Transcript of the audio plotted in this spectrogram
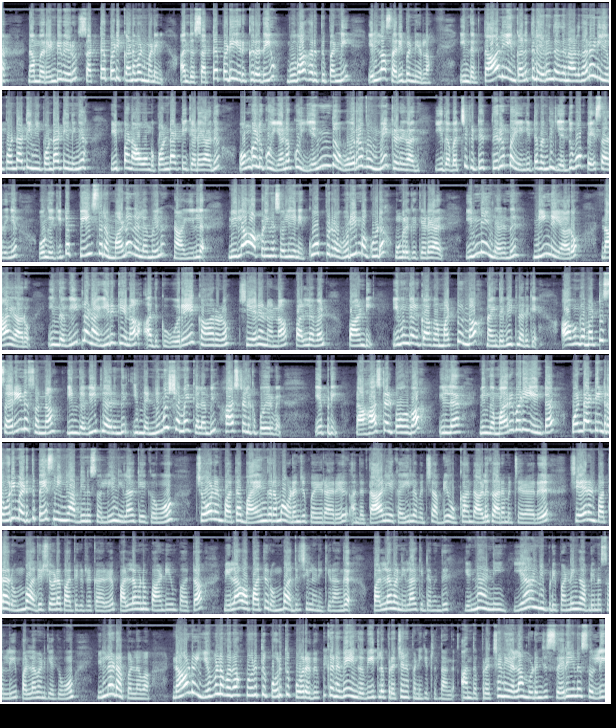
நம்ம ரெண்டு பேரும் சட்டப்படி கணவன் மனைவி. அந்த சட்டப்படி இருக்கிறதையும் விவாகரத்து பண்ணி எல்லாம் சரி பண்ணிடலாம் இந்த தாலி என் கழுத்தில் இருந்ததுனால தானே நீ என் பொண்டாட்டி நீ பொண்டாட்டி நீங்க இப்போ நான் உங்கள் பொண்டாட்டி கிடையாது உங்களுக்கும் எனக்கும் எந்த உறவுமே கிடையாது. இதை வச்சுக்கிட்டு திரும்ப என்கிட்ட வந்து எதுவும் பேசாதீங்க. உங்ககிட்ட பேசுகிற மனநிலைமையில நான் இல்லை. நிலா அப்படின்னு சொல்லி என்னை கூப்பிடுற உரிமை கூட உங்களுக்கு கிடையாது. இன்னையிலேருந்து நீங்கள் யாரோ நான் யாரோ. இந்த வீட்டில் நான் இருக்கேன்னா அதுக்கு ஒரே காரணம் சேரன் அண்ணா பல்லவன் பாண்டி. இவங்களுக்காக மட்டும்தான் நான் இந்த வீட்டில் இருக்கேன். அவங்க மட்டும் சரின்னு சொன்னால் இந்த வீட்டில் இருந்து இந்த நிமிஷமே கிளம்பி ஹாஸ்டலுக்கு போயிடுவேன் எப்படி? நான் ஹாஸ்டல் போகவா? இல்லை நீங்கள் மறுபடியும் என்கிட்ட பொண்டாட்டின்ற உரிமை எடுத்து பேசுவீங்க அப்படின்னு சொல்லி நிலா கேட்கவும் சோழன் பார்த்தா பயங்கரமாக உடஞ்சு போயிடுறாரு அந்த தாலியை கையில் வச்சு அப்படியே உட்காந்து அழுக ஆரம்பிச்சிடறாரு சேரன் பார்த்தா ரொம்ப அதிர்ச்சியோட பார்த்துக்கிட்டு இருக்காரு. பல்லவனும் பாண்டியும் பார்த்தா நிலாவை பார்த்து ரொம்ப அதிர்ச்சியில் நிற்கிறாங்க பல்லவன் நிலா கிட்ட வந்து என்ன அண்ணி? ஏன் அண்ணி இப்படி பண்ணீங்க? அப்படின்னு சொல்லி பல்லவன் கேட்கவும் இல்லடா பல்லவா நானும் எவ்வளவுதான் பொறுத்து பொறுத்து போறது. ஏற்கனவே எங்க வீட்டுல பிரச்சனை பண்ணிக்கிட்டு இருந்தாங்க. அந்த பிரச்சனையெல்லாம் முடிஞ்சு சரின்னு சொல்லி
